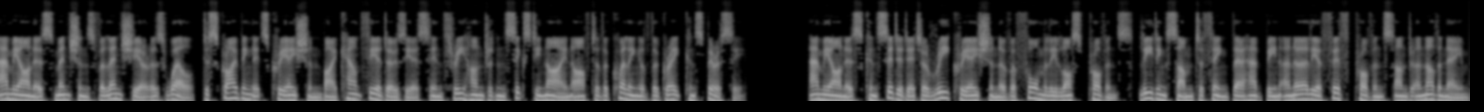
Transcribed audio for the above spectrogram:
Ammianus mentions Valentia as well, describing its creation by Count Theodosius in 369 after the quelling of the Great Conspiracy. Ammianus considered it a re-creation of a formerly lost province, leading some to think there had been an earlier fifth province under another name,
